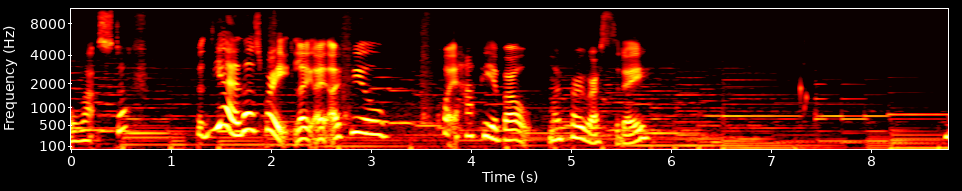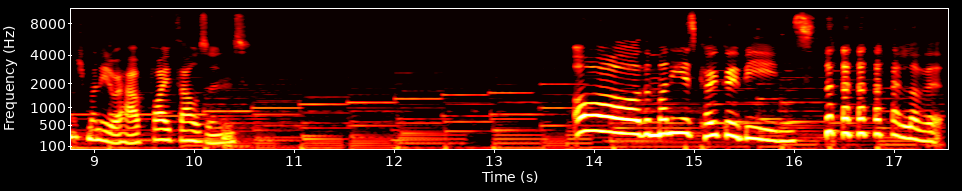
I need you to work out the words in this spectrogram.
all that stuff. But yeah, that's great. Like, I, I feel quite happy about my progress today. How much money do I have? 5,000. Oh, the money is cocoa beans. I love it.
